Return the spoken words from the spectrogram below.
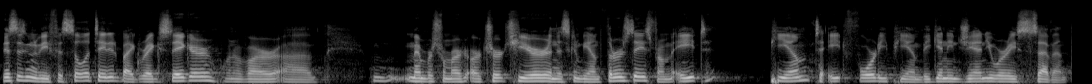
this is going to be facilitated by Greg Stager, one of our uh, members from our, our church here. And this is going to be on Thursdays from 8 p.m. to 8.40 p.m., beginning January 7th.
